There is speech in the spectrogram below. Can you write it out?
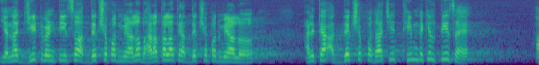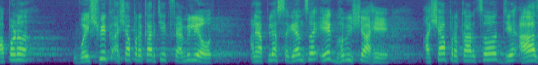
यांना जी ट्वेंटीचं अध्यक्षपद मिळालं भारताला ते अध्यक्षपद मिळालं आणि त्या अध्यक्षपदाची थीम देखील तीच आहे. आपण वैश्विक अशा प्रकारची एक फॅमिली आहोत आणि आपल्या सगळ्यांचं एक भविष्य आहे. अशा प्रकारचं जे आज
